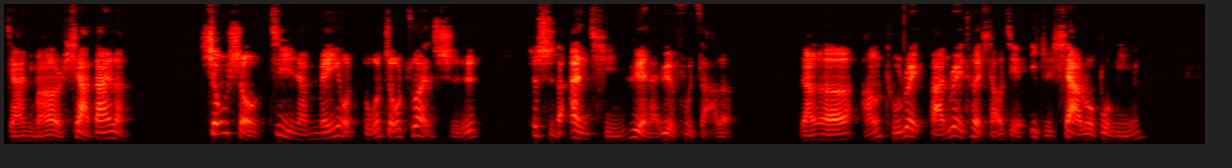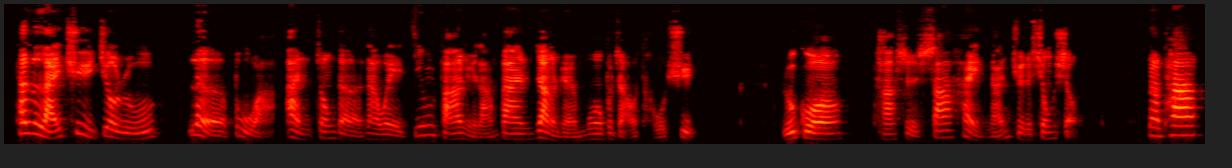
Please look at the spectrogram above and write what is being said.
加尼马尔吓呆了。凶手既然没有夺走钻石，这使得案情越来越复杂了。然而，昂图瑞凡瑞特小姐一直下落不明，她的来去就如勒尔布瓦案中的那位金发女郎般，让人摸不着头绪。如果她是杀害男爵的凶手，那她……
